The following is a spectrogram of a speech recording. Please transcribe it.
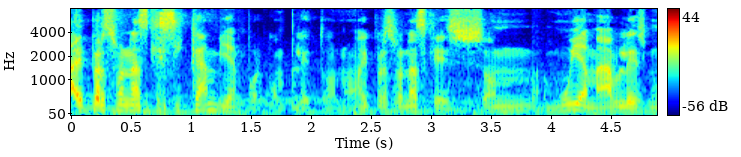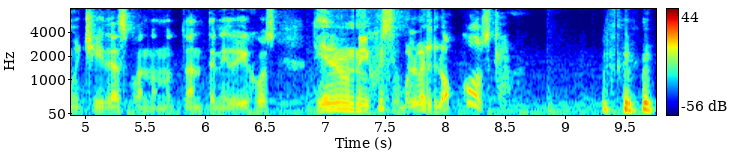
hay personas que sí cambian por completo, ¿no? Hay personas que son muy amables, muy chidas cuando no han tenido hijos, tienen un hijo y se vuelven locos, cabrón.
